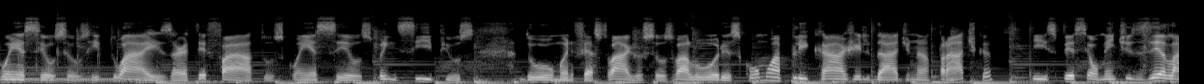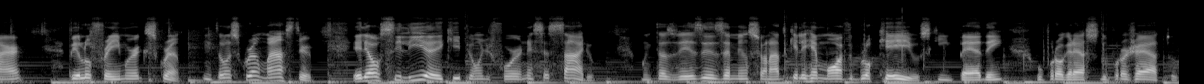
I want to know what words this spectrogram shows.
conhecer os seus rituais, artefatos, conhecer os princípios do Manifesto Ágil, seus valores, como aplicar a agilidade na prática e especialmente zelar pelo framework Scrum. Então, o Scrum Master, ele auxilia a equipe onde for necessário. Muitas vezes é mencionado que ele remove bloqueios que impedem o progresso do projeto.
